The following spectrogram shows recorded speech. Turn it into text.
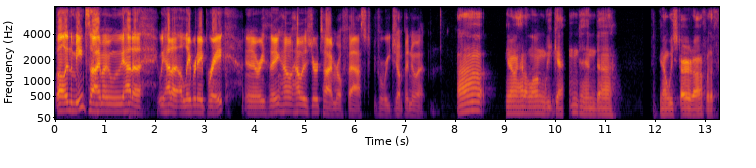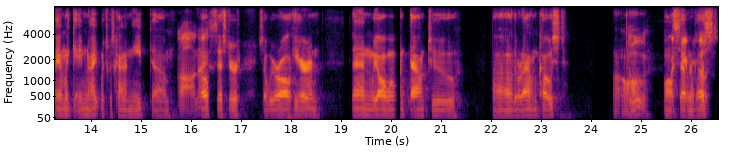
well, in the meantime, I mean, we had a we had a, a Labor Day break and everything. How how was your time, real fast, before we jump into it? Uh, you know, I had a long weekend, and uh, you know, we started off with a family game night, which was kind of neat. Um, Oh, both sister. So we were all here, and then we all went down to uh, the Rhode Island coast. Uh, all Ooh, all seven of favorite us.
